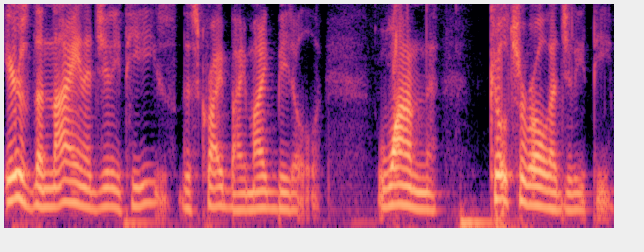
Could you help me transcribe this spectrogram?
Here's the nine agilities described by Mike Beedle. One, cultural agility.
